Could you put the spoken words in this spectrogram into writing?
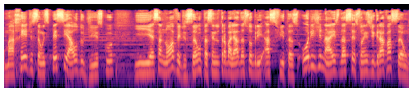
uma reedição especial do disco e essa nova edição está sendo trabalhada sobre as fitas originais das sessões de gravação,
